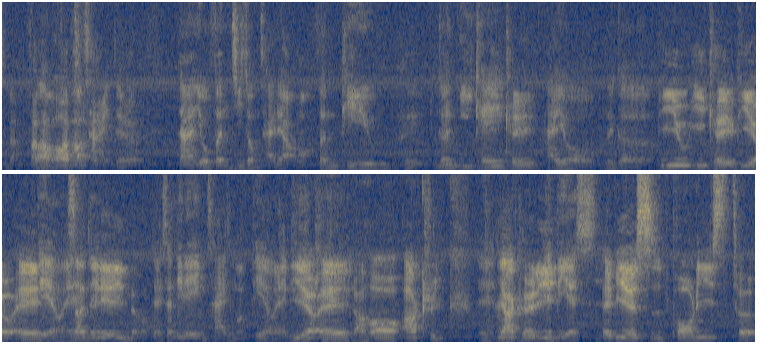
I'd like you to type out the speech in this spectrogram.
是吧？发泡发泡材，对了，它有分几种材料哦，分 PU 跟 EK，EK 还有那个 PU EK PLA 三 D 列印的嘛。对三 D 列印材什么 PLA、，PLA，然后 acrylic 亚克力。ABS，ABS polyester，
